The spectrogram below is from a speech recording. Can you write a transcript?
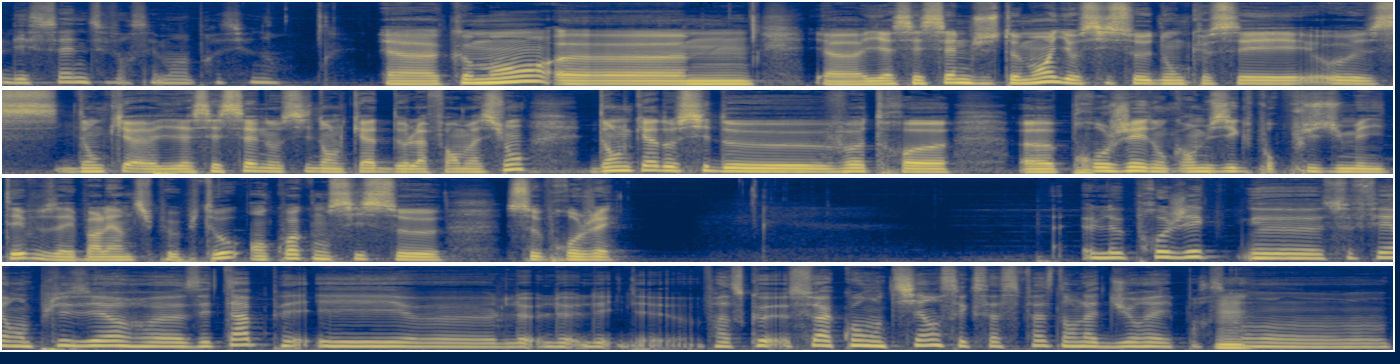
les scènes, c'est forcément impressionnant. Euh, comment euh, il y a ces scènes justement il y a aussi ce donc c'est donc il y a ces scènes aussi dans le cadre de la formation dans le cadre aussi de votre projet donc en musique pour plus d'humanité vous avez parlé un petit peu plus tôt en quoi consiste ce projet? Le projet euh, se fait en plusieurs euh, étapes et euh, enfin, ce, que, ce à quoi on tient, c'est que ça se fasse dans la durée parce mmh.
